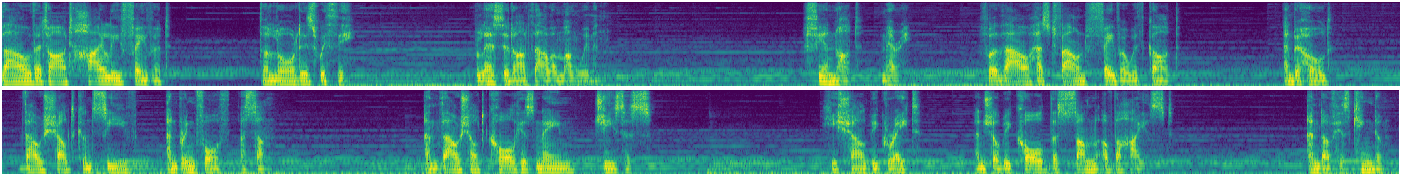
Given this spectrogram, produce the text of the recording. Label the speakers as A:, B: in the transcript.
A: Thou that art highly favored, the Lord is with thee. Blessed art thou among women. Fear not, Mary, for thou hast found favor with God. And behold, thou shalt conceive and bring forth a son. And thou shalt call his name Jesus. He shall be great, and shall be called the Son of the Highest. And of his kingdom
